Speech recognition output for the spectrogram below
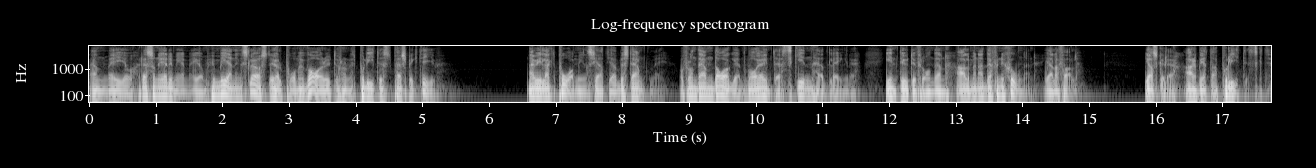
än mig och resonerade med mig om hur meningslöst det höll på med var utifrån ett politiskt perspektiv. När vi lagt på minns jag att jag bestämt mig och från den dagen var jag inte skinhead längre. Inte utifrån den allmänna definitionen i alla fall. Jag skulle arbeta politiskt.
